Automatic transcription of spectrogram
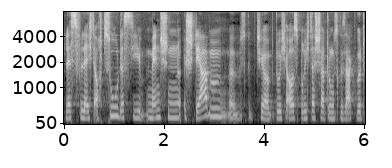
lässt vielleicht auch zu, dass die Menschen sterben. Äh, es gibt ja durchaus Berichterstattung, es gesagt wird,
